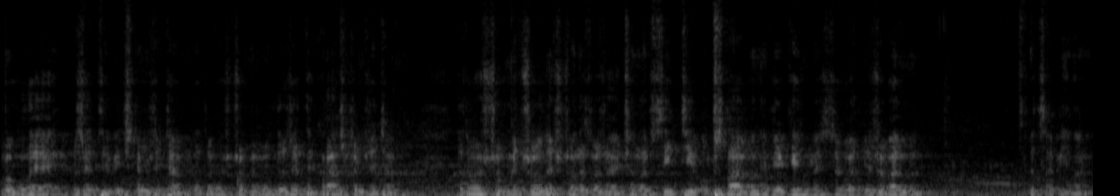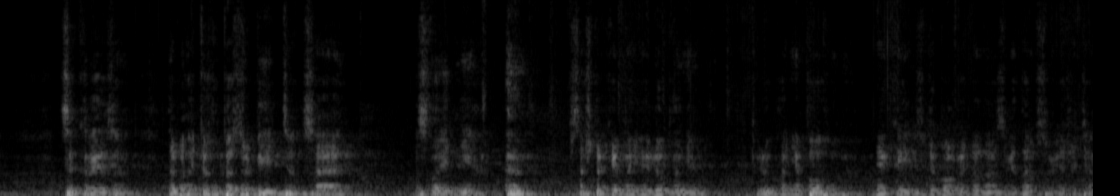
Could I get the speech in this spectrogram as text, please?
могли жити вічним життям, для того, щоб ми могли жити кращим життям, для того, щоб ми чули, що незважаючи на всі ті обставини, в яких ми сьогодні живемо, це війна, це криза, для багатьох безробіття, це злидні. Все ж таки ми є люблені, люблені Богом, який з любові до нас віддав своє життя.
